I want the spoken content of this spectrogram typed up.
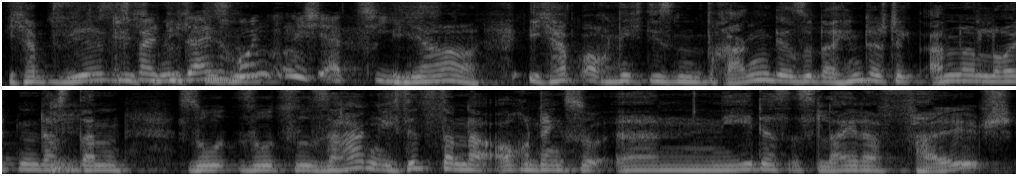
ich habe wirklich weil du nicht deinen diesen, Hund nicht erziehst. Ja, ich habe auch nicht diesen Drang, der so dahinter steckt, anderen Leuten das dann so so zu sagen. Ich sitze dann da auch und denk so, äh, nee, das ist leider falsch.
